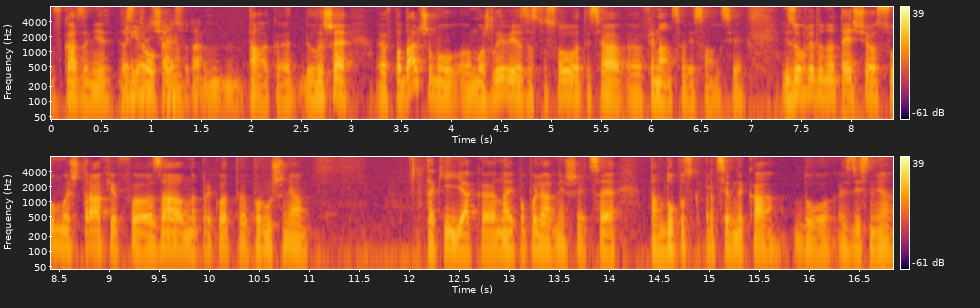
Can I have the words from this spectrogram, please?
вказані Період строки, часу, так? так, лише в подальшому можливі застосовуватися фінансові санкції. І з огляду на те, що суми штрафів за, наприклад, порушення. Такі, як е, найпопулярніші, це там допуск працівника до здійснення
